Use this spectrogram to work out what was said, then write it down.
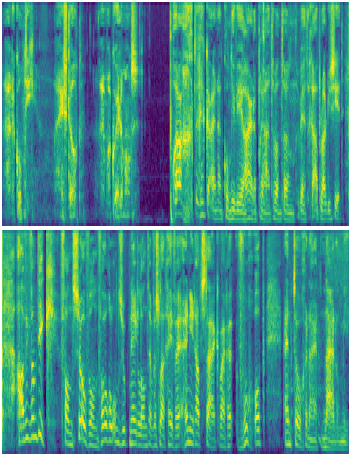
nou, daar komt hij. Hij is dood. Raymond Keulemans. Prachtige kar. En dan kon hij weer harder praten, want dan werd er geapplaudiseerd. Havi van Diek van Sovon, Vogelonderzoek Nederland... en verslaggever Henny Radstaak waren vroeg op en togen naar het 1.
